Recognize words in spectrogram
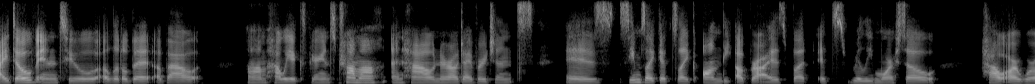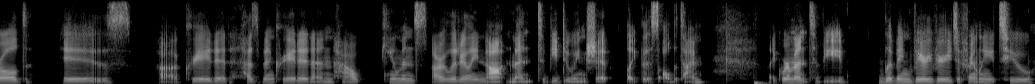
I dove into a little bit about um, how we experience trauma and how neurodivergence is seems like it's like on the uprise, but it's really more so how our world is uh, created, has been created, and how humans are literally not meant to be doing shit like this all the time. Like we're meant to be living very, very differently to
